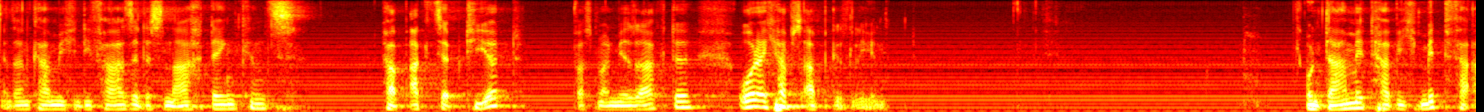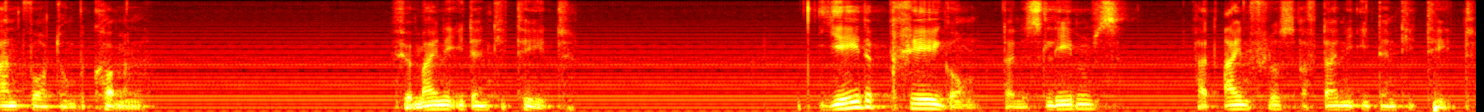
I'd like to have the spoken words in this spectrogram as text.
Und dann kam ich in die Phase des Nachdenkens, habe akzeptiert, was man mir sagte, oder ich habe es abgelehnt. Und damit habe ich Mitverantwortung bekommen für meine Identität jede Prägung deines Lebens hat Einfluss auf deine Identität.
